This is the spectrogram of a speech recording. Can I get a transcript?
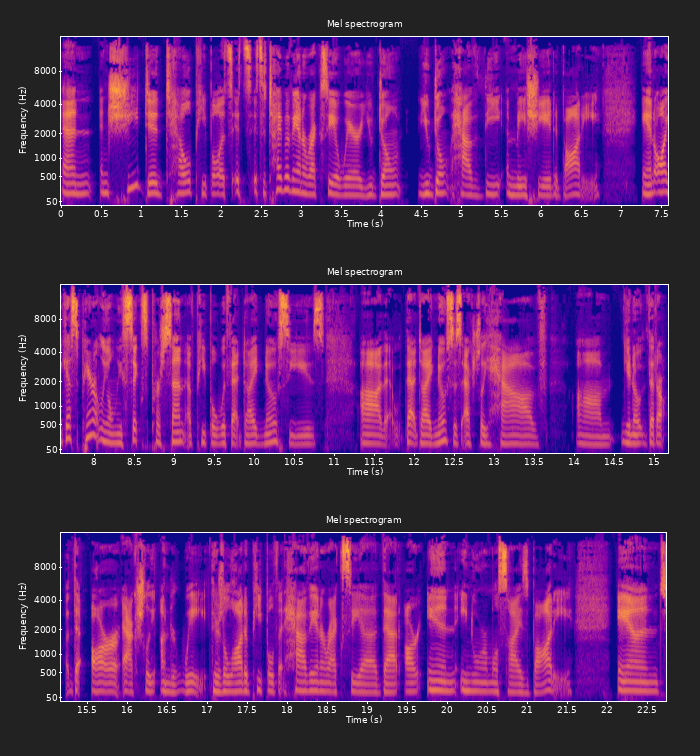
And, and she did tell people it's, it's, it's a type of anorexia where you don't, you don't have the emaciated body. And oh, I guess apparently only 6% of people with that diagnosis, uh, that, that diagnosis actually have um, you know, that are, that are actually underweight. There's a lot of people that have anorexia that are in a normal size body. And,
